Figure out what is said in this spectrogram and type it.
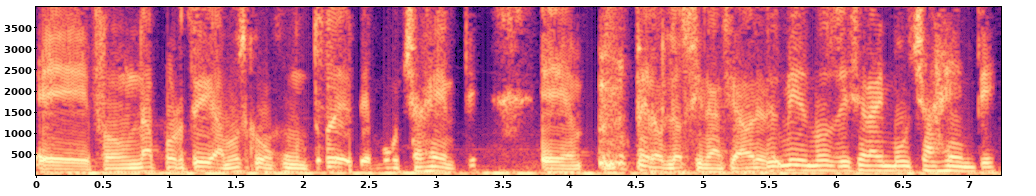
Eh, fue un aporte, digamos, conjunto de, mucha gente, pero los financiadores mismos dicen hay mucha gente,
